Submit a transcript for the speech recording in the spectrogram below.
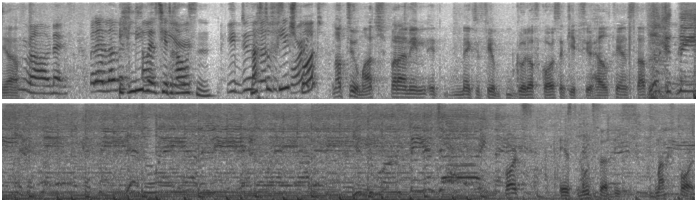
yeah, Wow, nice. But I love it Ich liebe es hier here. draußen. Machst du viel? Sport? not too much, but I mean, it makes you feel good, of course, and keeps you healthy and stuff. Look at me. There's a way I believe. There's a way I believe. You can want to be enjoyed. Sports ist gut für dich. Mach Sport.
